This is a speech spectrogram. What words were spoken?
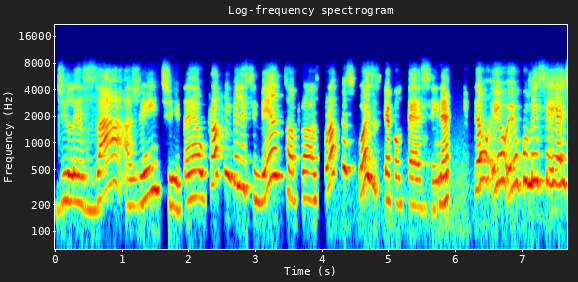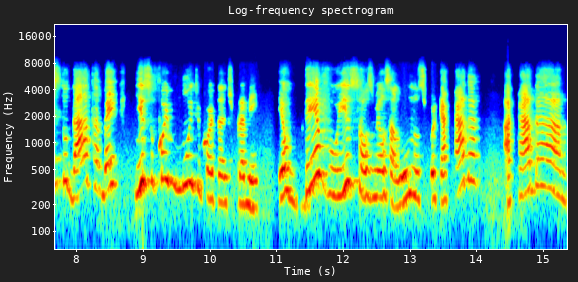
de lesar a gente, né? O próprio envelhecimento, as próprias coisas que acontecem, né? Então, eu, eu comecei a estudar também, e isso foi muito importante para mim. Eu devo isso aos meus alunos, porque a cada, a cada,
